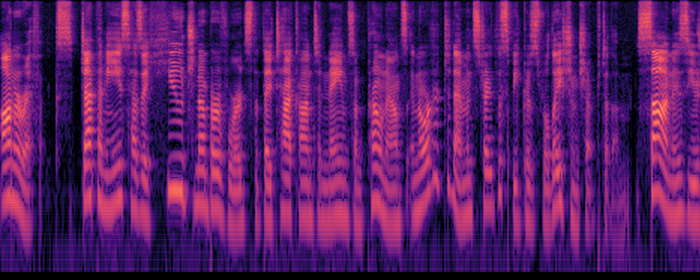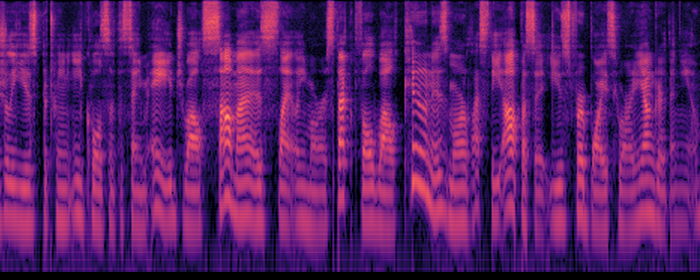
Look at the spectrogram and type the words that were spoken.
Honorifics. Japanese has a huge number of words that they tack onto names and pronouns pronouns in order to demonstrate the speaker's relationship to them. San is usually used between equals of the same age, while sama is slightly more respectful, while kun is more or less the opposite, used for boys who are younger than you.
